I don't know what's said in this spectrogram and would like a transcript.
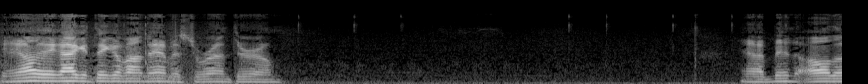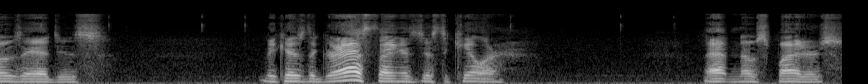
And the only thing I can think of on them is to run through them. And I've been to all those edges. Because the grass thing is just a killer. That and no spiders.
